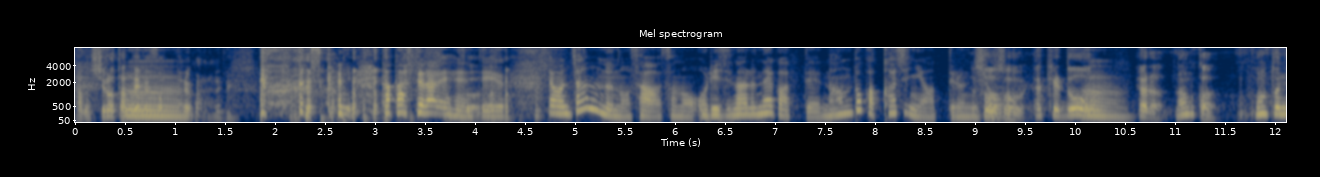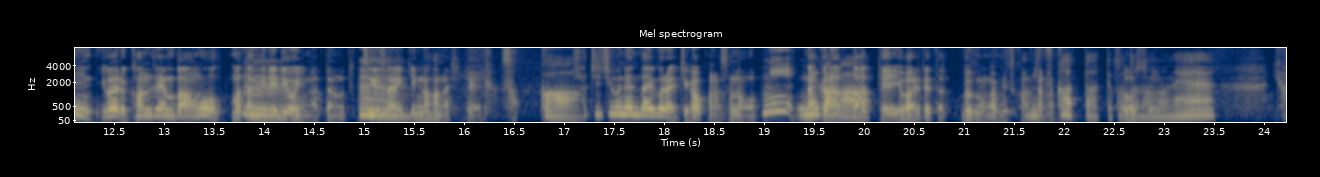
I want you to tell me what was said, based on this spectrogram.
あの城建てるぞってなるからね。確かに。立たしてられへんっていう。でもジャンルのさそのオリジナルネガって何度か火事に遭ってるんでしょ？そうそう。やけど、うん、やらなんか本当にいわゆる完全版をまた見れるようになったのって、つい最近の話で、うん、そっか。80年代ぐらい違うかな？その亡くなったって言われてた部分が見つかったの見つかったってことなのね。いやなん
